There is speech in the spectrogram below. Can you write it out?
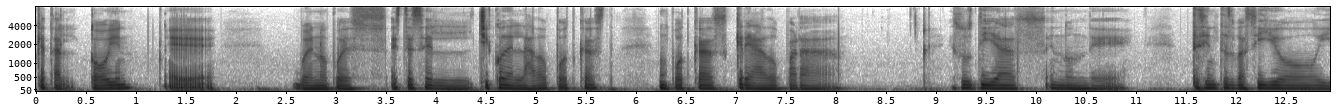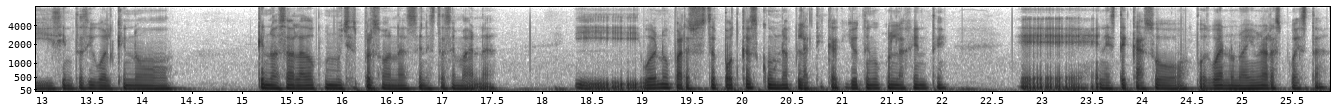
¿Qué tal? ¿Todo bien? Eh, bueno, pues este es el Chico del Lado podcast, un podcast creado para esos días en donde te sientes vacío y sientas igual que no que no has hablado con muchas personas en esta semana. Y bueno, para eso este podcast con una plática que yo tengo con la gente. Eh, en este caso, pues bueno, no hay una respuesta,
